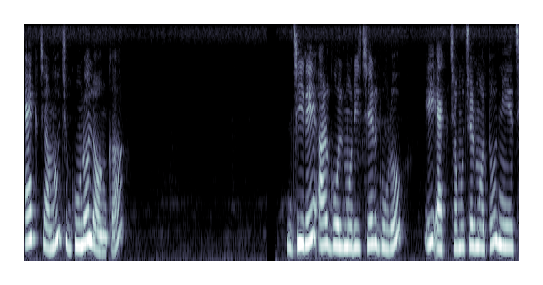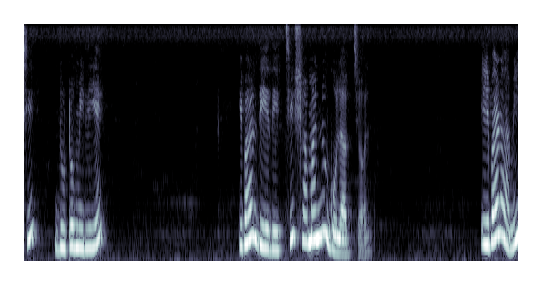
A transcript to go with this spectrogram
এক চামচ গুঁড়ো লঙ্কা। জিরে আর গোলমরিচের গুঁড়ো, এই এক চামচের মতো নিয়েছি দুটো মিলিয়ে। এবার দিয়ে দিচ্ছি সামান্য গোলাপ জল। এবার আমি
